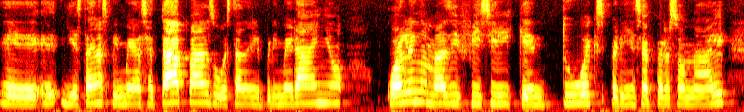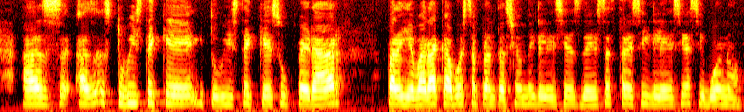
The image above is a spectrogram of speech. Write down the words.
eh, y están en las primeras etapas o están en el primer año. ¿Cuál es lo más difícil que en tu experiencia personal tuviste, que, tuviste que superar para llevar a cabo esta plantación de iglesias, de estas tres iglesias, y bueno,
